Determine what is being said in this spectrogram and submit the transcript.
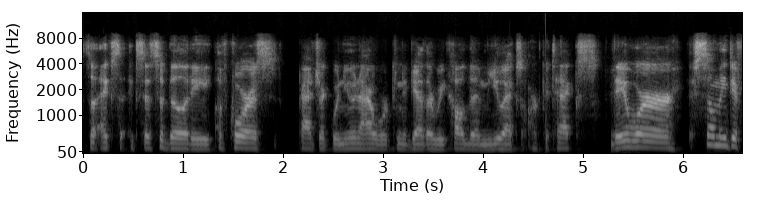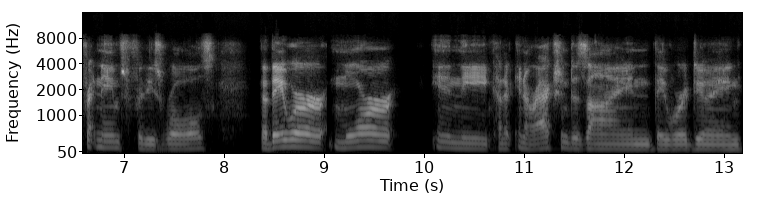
So accessibility, of course, Patrick, when you and I were working together, we called them UX architects. They were so many different names for these roles. Now they were more in the kind of interaction design. They were doing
